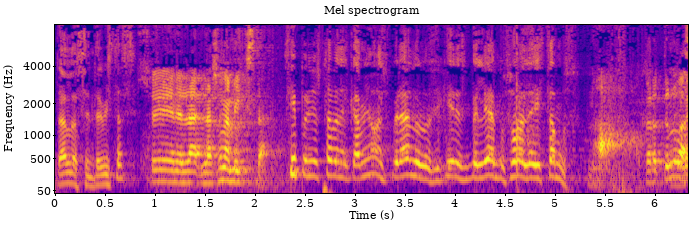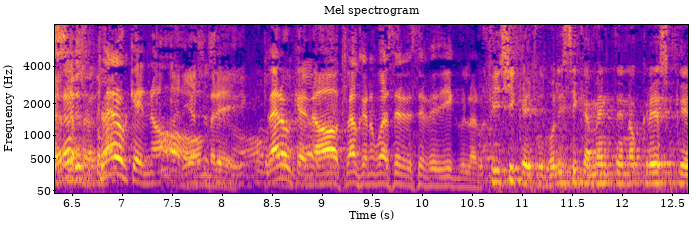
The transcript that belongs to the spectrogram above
dan las entrevistas? sí, en la, la zona mixta. Sí, pero yo estaba en el camión esperándolo. Si quieres pelear, pues órale, ahí estamos. No, pero tú no vas a hacer eso. Claro que no, ese hombre. ridículo. Claro que no, claro que no voy a hacer este ridículo. Física y futbolísticamente, ¿no crees que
